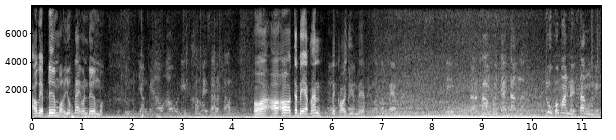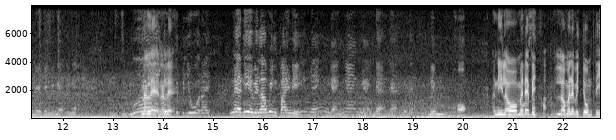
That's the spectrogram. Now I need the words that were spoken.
เอาแบบเดิมบอกยกได้เหมันเดิมบอกศูนย์ยังไม่เอาเอานี่ทำให้สารคามอ๋อเอาเอาแต่แบบมันไปขอยืมแบบเราทำแบบนี่สารคามเขาจ่ายตังค์ละลูกเขามันเนี่ยตั้งนี่นี่นี่อย่างเงี้ยอย่างเงี้ยนั่นแหละนั่นแหละจะไปอยู่อะไร แล่นี่เวลาวิ่งไปหนีแง่งแง่งแง่งแง่งเนี่ยเนี่ยตัวเนี่ยนิ่มหอก อันนี้เราไม่ได้ไปสักพักเราไม่ได้ไปโจมตี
